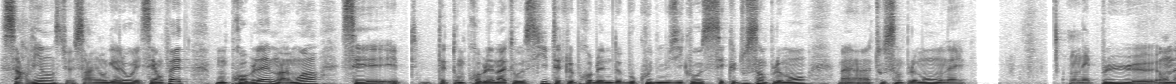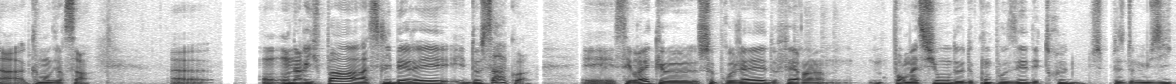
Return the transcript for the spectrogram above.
ça revient, ça revient au galop. Et c'est en fait mon problème à moi, c'est peut-être ton problème à toi aussi, peut-être le problème de beaucoup de musicos, c'est que tout simplement, ben, tout simplement, on est, on est plus, euh, on a, comment dire ça, euh, on n'arrive pas à se libérer de ça, quoi. Et c'est vrai que ce projet de faire une formation, de, composer des trucs, une espèce de musique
